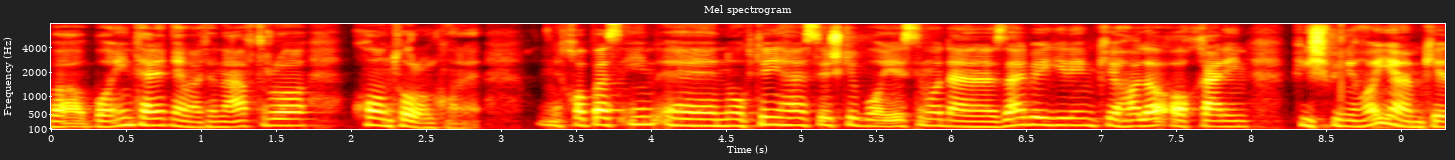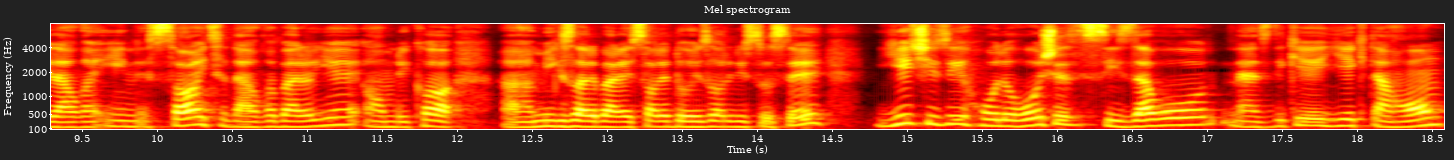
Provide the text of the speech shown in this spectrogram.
با این طریق قیمت نفت رو کنترل کنه. خب پس این نکته ای هستش که بایستی ما در نظر بگیریم که حالا آخرین پیش بینی هایی هم که در واقع این سایت در واقع برای آمریکا می‌گذاره برای سال 2023 یه چیزی هول 13 و نزدیک یک دهم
